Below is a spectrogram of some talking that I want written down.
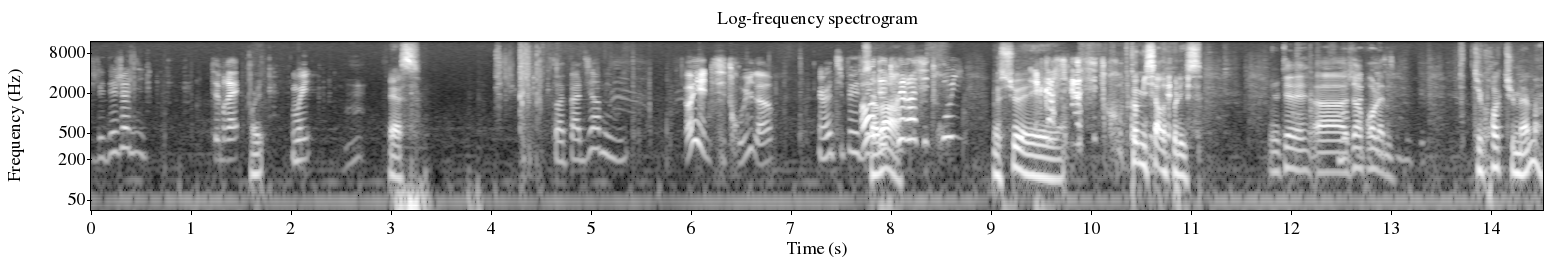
je l'ai déjà dit. C'est vrai. Oui. Yes. T'aurais pas à dire, mais oui. Oh, il y a une citrouille là. Ouais, tu peux les Oh, Ça va. détruire la citrouille Monsieur est la citrouille commissaire de police. Ok, euh, j'ai un problème. Tu crois que tu m'aimes?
